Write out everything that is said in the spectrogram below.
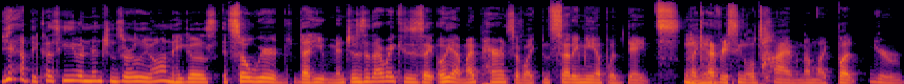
yeah, because he even mentions early on, he goes, "It's so weird that he mentions it that way because he's like, oh yeah, my parents have like been setting me up with dates like mm-hmm. every single time,' and I'm like, but you're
